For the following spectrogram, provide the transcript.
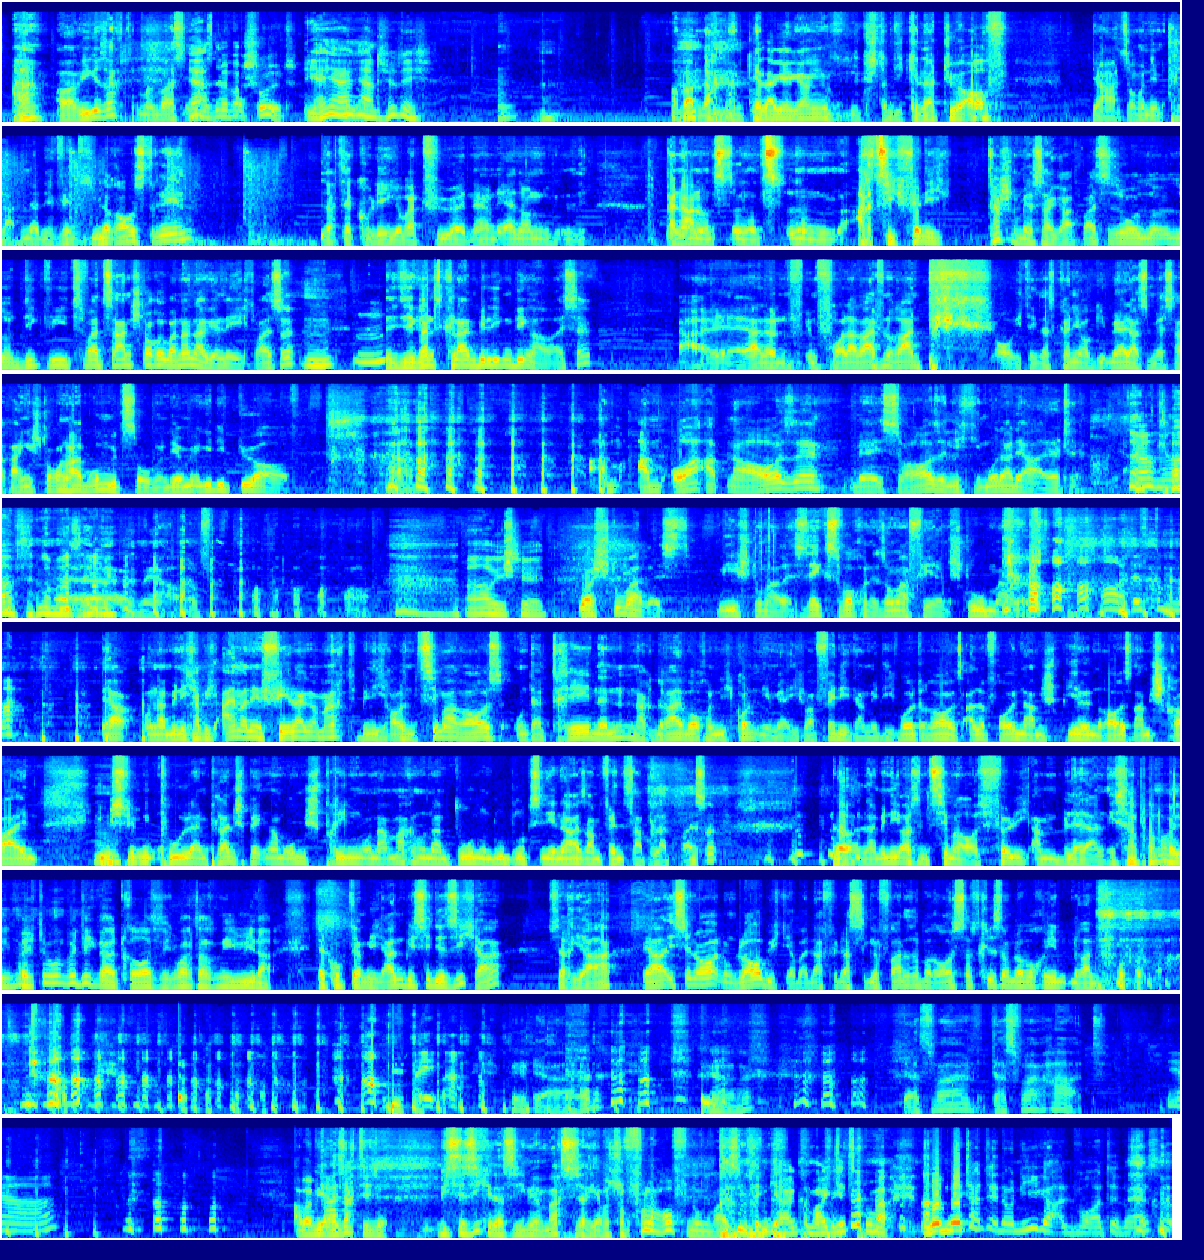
Ah, aber wie gesagt, man war es Ja. immer selber schuld. Ja, ja, Also- ja, natürlich. Aber am Nacht im Keller gegangen, stand die Kellertür auf. Ja, sollen wir den Platten da die Ventile rausdrehen? Sagt der Kollege, was für, ne? Und er dann, keine Ahnung, so, so ein 80 Pfennig Taschenmesser gehabt, weißt du, so, so, so dick wie zwei Zahnstocher übereinander gelegt, weißt du? Mhm. Mhm. Diese ganz kleinen billigen Dinger, weißt du? Ja, er dann im Vorderreifen rein. psch, Oh, ich denke, das kann ja auch, gib mir das Messer. Reingestochen, halb rumgezogen. In dem Moment geht die Tür auf. Ja. am, am Ohr ab nach Hause. Wer ist zu Hause? Nicht die Mutter, der Alte. Nochmal Sänge. Äh, Oh, wie schön. Du hast Stummarrest. Wie Stummarrest? Sechs Wochen, Sommerferien, Stubenarrest. Oh, das ist gemein. Ja, und dann bin ich, habe ich einmal den Fehler gemacht, bin ich aus dem Zimmer raus unter Tränen nach drei Wochen. Ich konnte nicht mehr. Ich war fertig damit. Ich wollte raus. Alle Freunde am Spielen draußen, am Schreien, im Swimmingpool, ein Planschbecken am Rumspringen und am Machen und am Tun und du drückst in die Nase am Fenster platt, weißt du? Ja, und dann bin ich aus dem Zimmer raus, völlig am Blättern. Ich sag, Papa, ich möchte unbedingt nach draußen. Ich mach das nie wieder. Da guckt er mich an, bist du dir sicher? Ich sag, ja. Ja, ist in Ordnung, glaube ich dir. Aber dafür, dass du gefragt hast, ob er raus darfst, kriegst du noch eine Woche hinten dran. Oh, ja. Ja. ja. Das war, das war hart. ja. Aber wie er sagte, so, bist du sicher, dass du nicht mehr machst? Ich sage, ja, aber schon voller Hoffnung, weißt du? Ich denke, ja, guck mal, jetzt guck mal, so nett hat er noch nie geantwortet, weißt du?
